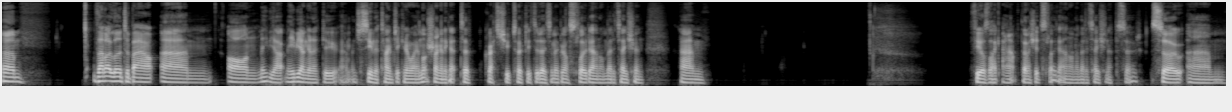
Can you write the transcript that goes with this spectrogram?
um, that I learnt about um, on maybe I, maybe I'm going to do. I'm just seeing the time ticking away. I'm not sure I'm going to get to gratitude totally today, so maybe I'll slow down on meditation. Um, feels like apt that I should slow down on a meditation episode. So um,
